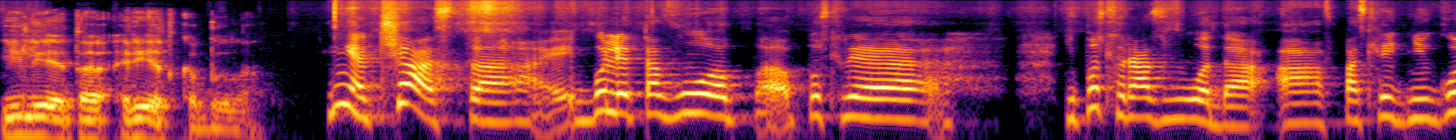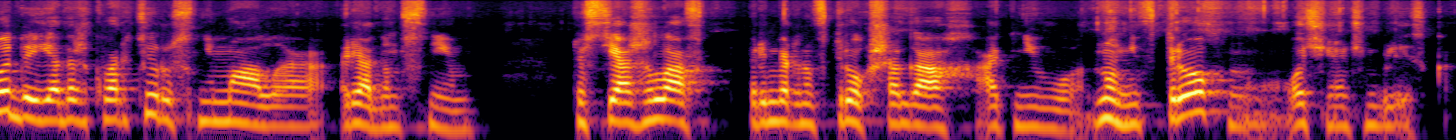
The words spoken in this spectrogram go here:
Или это редко было? Нет, часто. Более того, после не после развода, а в последние годы я даже квартиру снимала рядом с ним. То есть я жила в, примерно в трех шагах от него. Ну, не в трех, но очень-очень близко.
